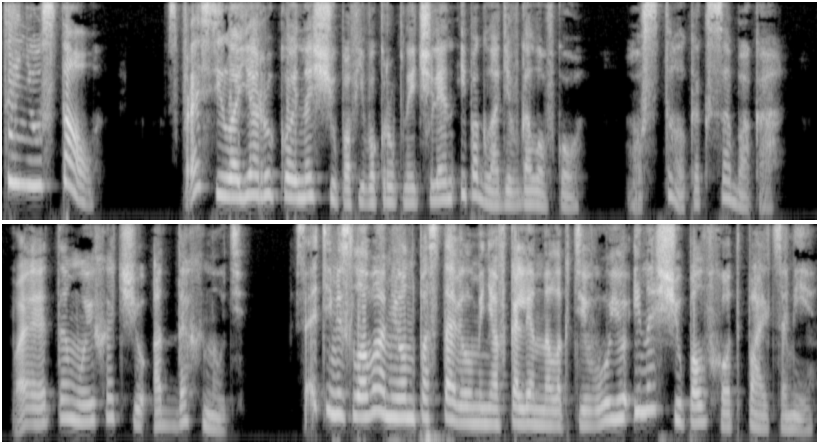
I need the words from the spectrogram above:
«Ты не устал?» – спросила я рукой, нащупав его крупный член и погладив головку. «Устал, как собака», Поэтому и хочу отдохнуть». С этими словами он поставил меня в коленно-локтевую и нащупал вход пальцами.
